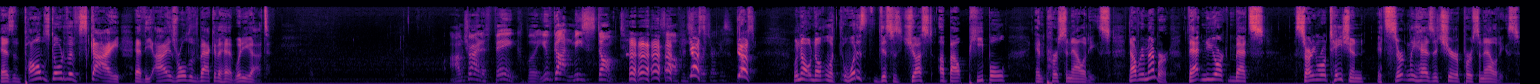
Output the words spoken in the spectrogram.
As the palms go to the sky and the eyes roll to the back of the head. What do you got? I'm trying to think, but you've gotten me stumped. Yes, yes. Well, no, no. Look, what is this? Is just about people and personalities. Now, remember that New York Mets starting rotation. It certainly has its share of personalities,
